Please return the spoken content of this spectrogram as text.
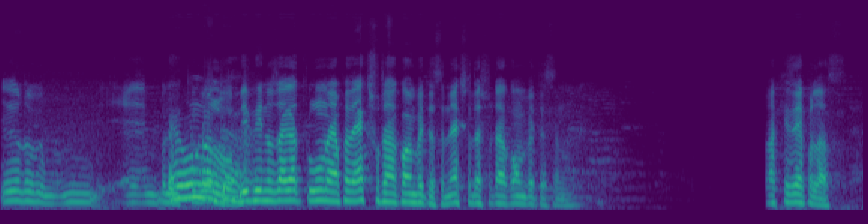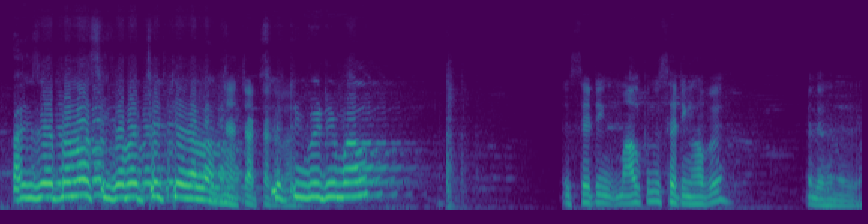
এগুলো মানে বিভিন্ন জায়গার তুলনায় আপনার একশো টাকা কম পেতেছেন একশো টাকা কম পেতেছেন। প্লাস প্লাস চারটে গেলাম হ্যাঁ, চারটে। সেটিং বেটি মাল। সেটিং মাল কিন্তু সেটিং হবে। এই দেখেন এই যে।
